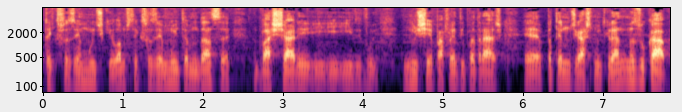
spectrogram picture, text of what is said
tem que fazer muitos quilómetros, tem que fazer muita mudança de baixar e, e, e mexer para a frente e para trás é, para ter um desgaste muito grande, mas o cabo,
